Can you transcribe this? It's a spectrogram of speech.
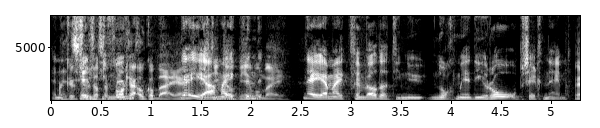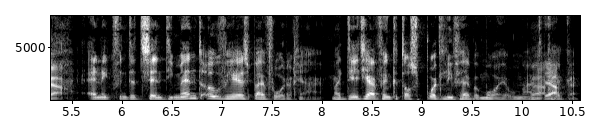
En maar zat er vorig jaar ook al bij, hè? Ja, Dus ja, die maar ik niet vind helemaal mee. Nee, ja, maar ik vind wel dat hij nu nog meer die rol op zich neemt. Ja. En ik vind het sentiment overheerst bij vorig jaar. Maar dit jaar vind ik het als sportliefhebber mooi om naar Ja. te Ja. kijken.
